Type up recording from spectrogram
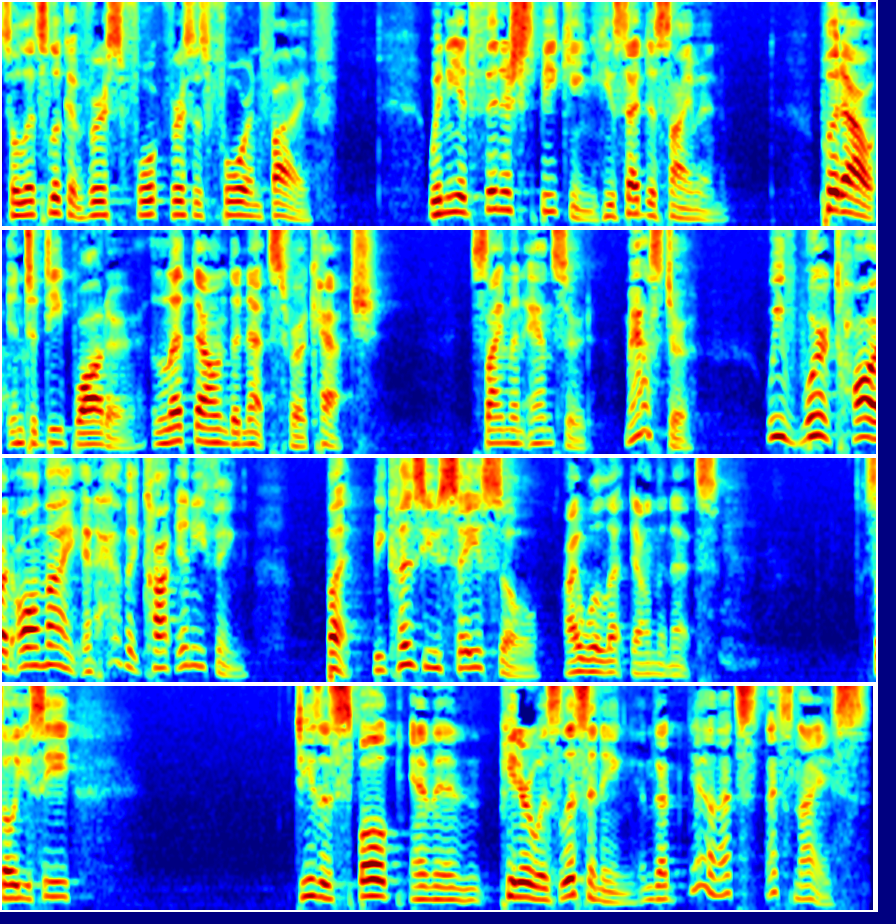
So let's look at verse four, verses 4 and 5. When he had finished speaking, he said to Simon, Put out into deep water and let down the nets for a catch. Simon answered, Master, we've worked hard all night and haven't caught anything. But because you say so, I will let down the nets. So you see, Jesus spoke and then Peter was listening and that yeah, that's that's nice.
